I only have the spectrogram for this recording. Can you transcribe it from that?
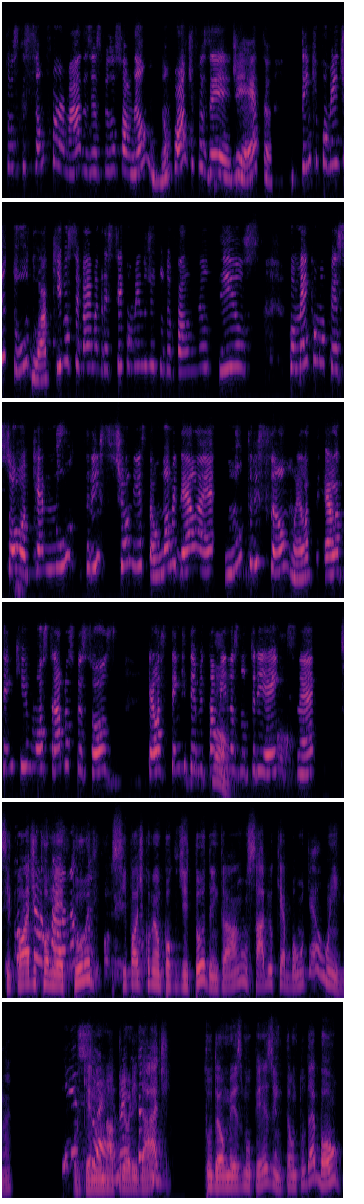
pessoas que são formadas e as pessoas falam: não, não pode fazer dieta, tem que comer de tudo. Aqui você vai emagrecer comendo de tudo. Eu falo: meu Deus, como é que uma pessoa que é nutricionista, o nome dela é nutrição, ela, ela tem que mostrar para as pessoas que elas têm que ter vitaminas, Bom, nutrientes, né? Se pode comer fala, tudo, pode... se pode comer um pouco de tudo, então ela não sabe o que é bom e o que é ruim, né? Isso Porque é, na prioridade, então... tudo é o mesmo peso, então tudo é bom.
